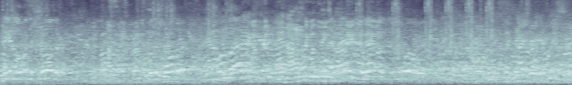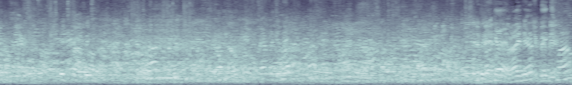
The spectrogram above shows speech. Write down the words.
Take it over the shoulder. Over the shoulder. And one look back here. And left of the shoulder. Big smile, big smile. Okay, right here, big smile.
